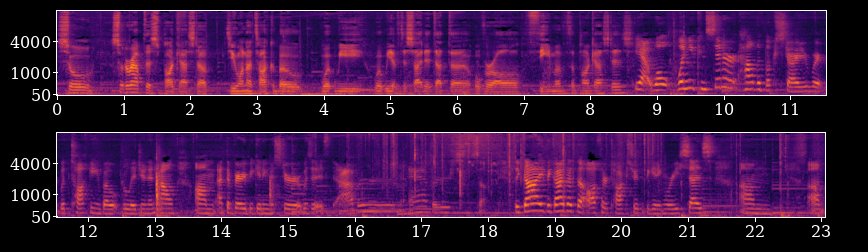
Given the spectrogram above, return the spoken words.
So so to wrap this podcast up do you want to talk about what we what we have decided that the overall theme of the podcast is? Yeah, well, when you consider how the book started, with talking about religion and how, um, at the very beginning, Mister was it Aber Aber the guy the guy that the author talks to at the beginning, where he says, um, um,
